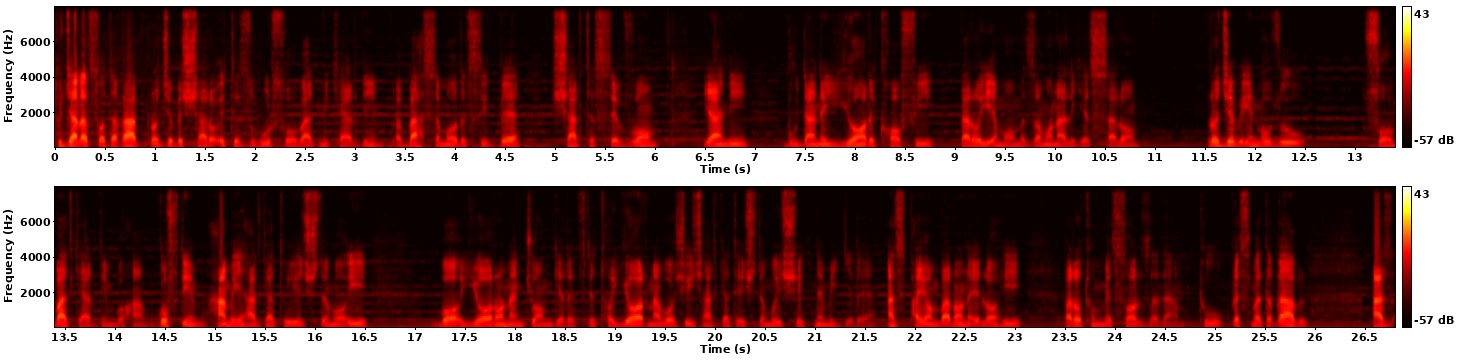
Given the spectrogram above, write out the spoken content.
تو جلسات قبل راجع به شرایط ظهور صحبت می کردیم و بحث ما رسید به شرط سوم یعنی بودن یار کافی برای امام زمان علیه السلام. راجع به این موضوع صحبت کردیم با هم. گفتیم همه حرکت های اجتماعی با یاران انجام گرفته. تا یار نباشه هیچ حرکت اجتماعی شکل نمی‌گیره. از پیامبران الهی براتون مثال زدم. تو قسمت قبل از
